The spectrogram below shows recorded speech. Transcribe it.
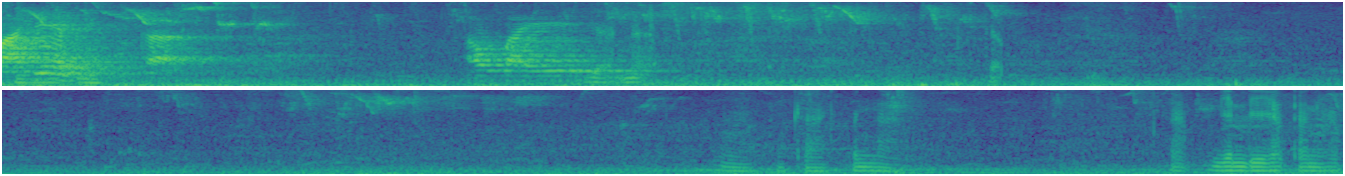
วายเทียนก็เอาไป เยอะนะกับอืมกลางเป็นหนาครับ เย็นดีครับท่านครับ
